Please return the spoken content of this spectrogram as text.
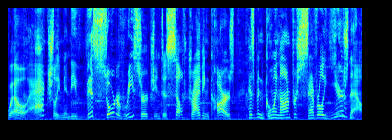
Well, actually, Mindy, this sort of research into self driving cars has been going on for several years now.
